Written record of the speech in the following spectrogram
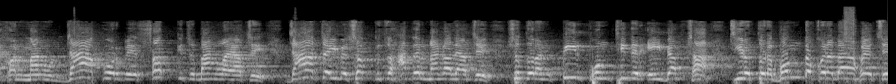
এখন মানুষ যা পড়বে সবকিছু বাংলায় আছে। যা চাইবে সবকিছু হাতের নাগালে আছে। সুতরাং পীরপন্থীদের এই ব্যবসা চিরতরে বন্ধ করে দেওয়া হয়েছে।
